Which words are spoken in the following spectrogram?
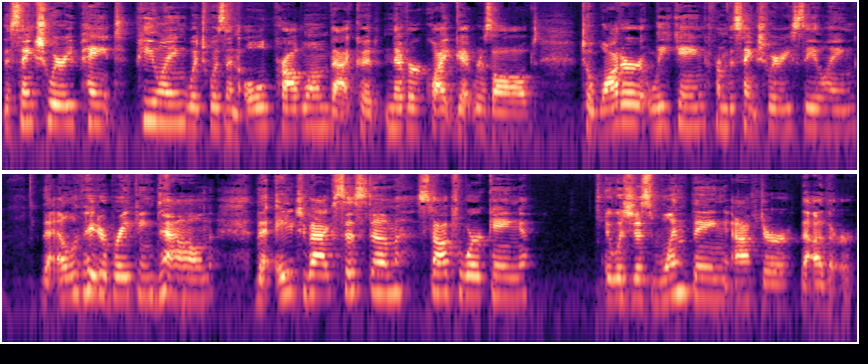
the sanctuary paint peeling, which was an old problem that could never quite get resolved, to water leaking from the sanctuary ceiling, the elevator breaking down, the HVAC system stopped working. It was just one thing after the other.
